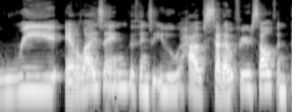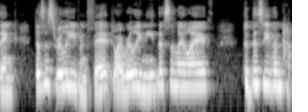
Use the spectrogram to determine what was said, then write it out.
reanalyzing the things that you have set out for yourself and think, does this really even fit? Do I really need this in my life? Could this even ha-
